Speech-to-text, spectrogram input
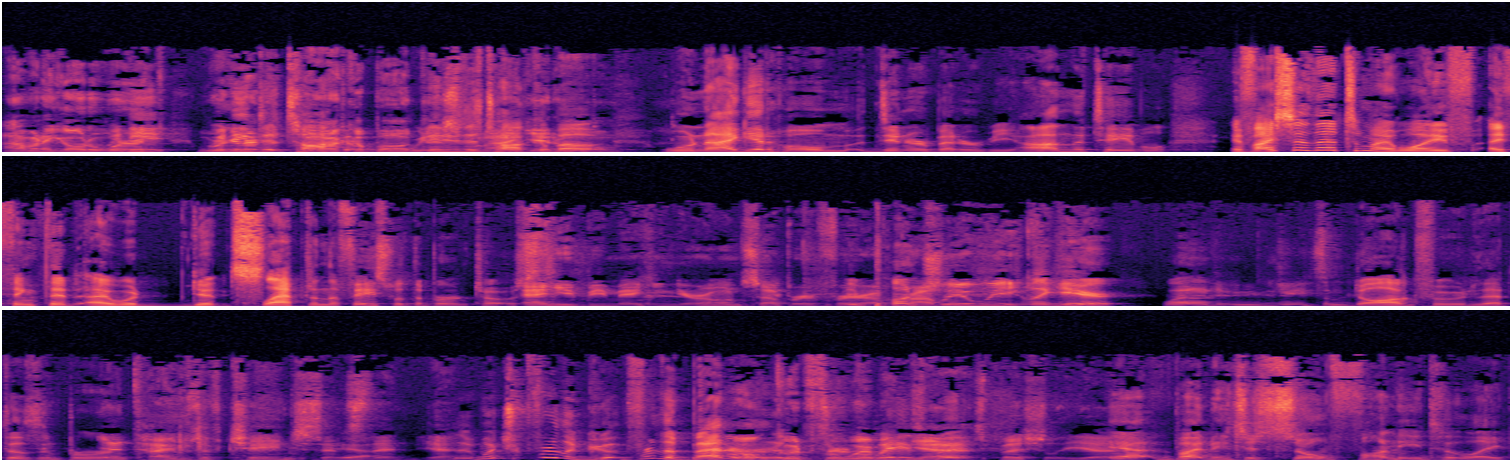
I'm gonna go to We work. need, We're we need to talk, about We this need to when talk about home. when I get home. Dinner better be on the table. If I said that to my wife, I think that I would get slapped in the face with the burnt toast. And you'd be making your own supper for You uh, punch probably a week. Like here, why don't you eat some dog food? That doesn't burn. yeah, times have changed since Yeah. then. Yeah. Which for the good, for the better. Oh, good for certain women. ways, yeah, but- especially. Yeah. yeah, but it's just so funny to like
